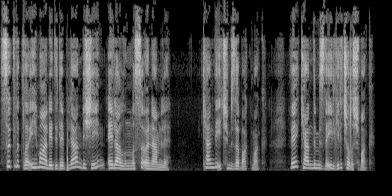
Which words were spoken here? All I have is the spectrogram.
sıklıkla ihmal edilebilen bir şeyin ele alınması önemli. Kendi içimize bakmak ve kendimizle ilgili çalışmak.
